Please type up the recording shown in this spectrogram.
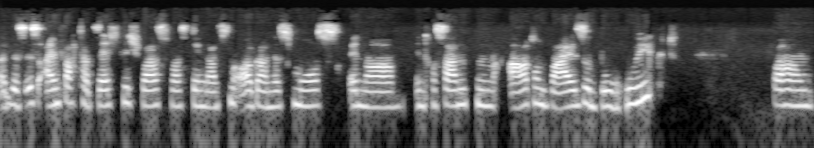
äh, das ist einfach tatsächlich was, was den ganzen Organismus in einer interessanten Art und Weise beruhigt. Ähm,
